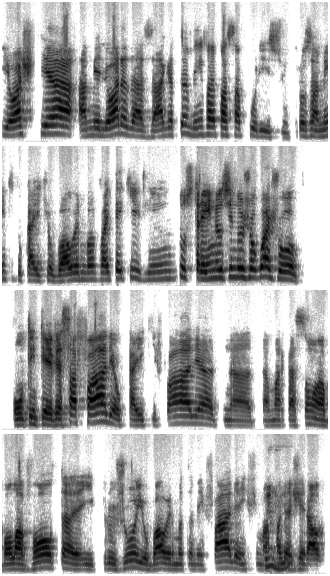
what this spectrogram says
E eu acho que a, a, melhora da zaga também vai passar por isso. O entrosamento do Kaique e o Bauer vai ter que vir dos treinos e no jogo a jogo. Ontem teve essa falha, o Kaique falha na, na marcação, a bola volta e para o Jô e o Bauerman também falha, enfim, uma uhum. falha geral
